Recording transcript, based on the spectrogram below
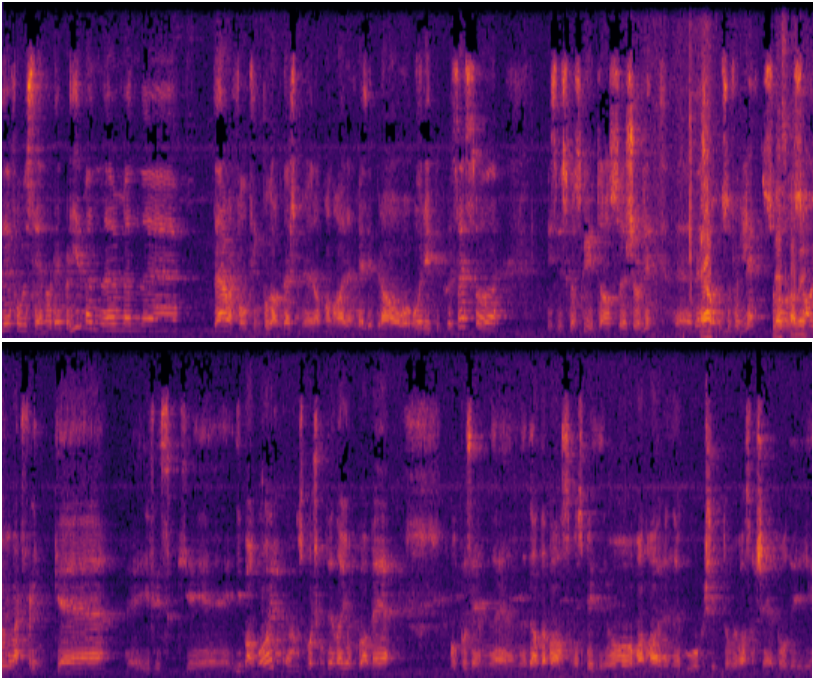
det, får vi se når det blir. Men, eh, men, eh, det er i hvert fall ting på gang der som gjør at man har en veldig bra og, og ryddig prosess. Og hvis vi skal skryte oss sjøl litt, eh, det skal vi selvfølgelig, så, vi. så, har vi vært flinke i Frisk i mange år. Sportskomiteen har jobba med holdt på å si, en, database med spillere, og man har en god oversikt over hva som skjer både i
